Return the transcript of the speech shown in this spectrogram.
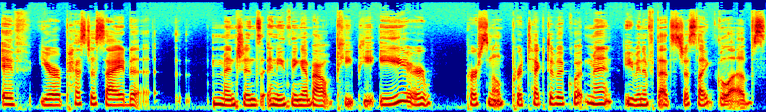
If your pesticide mentions anything about PPE or personal protective equipment, even if that's just like gloves,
